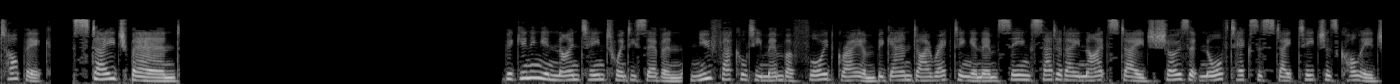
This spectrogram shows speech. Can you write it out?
Topic: Stage band. Beginning in 1927, new faculty member Floyd Graham began directing and emceeing Saturday night stage shows at North Texas State Teachers College,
